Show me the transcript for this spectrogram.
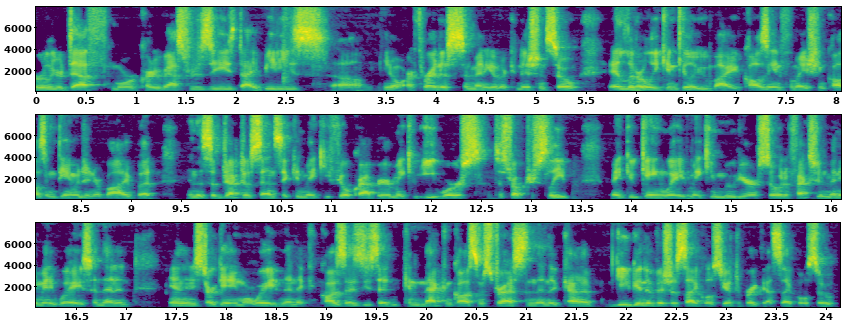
earlier death, more cardiovascular disease, diabetes, um, you know, arthritis, and many other conditions. So it literally can kill you by causing inflammation, causing damage in your body. But in the subjective sense, it can make you feel crappier, make you eat worse, disrupt your sleep, make you gain weight, make you moodier. So it affects you in many, many ways. And then it and then you start gaining more weight, and then it can cause, as you said, can, that can cause some stress, and then it kind of you get in a vicious cycle. So you have to break that cycle. So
